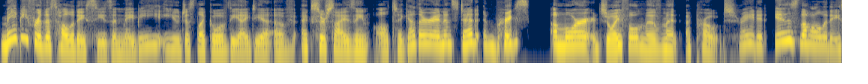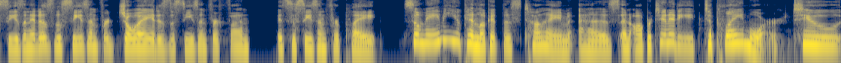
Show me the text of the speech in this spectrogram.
maybe for this holiday season, maybe you just let go of the idea of exercising altogether and instead embrace a more joyful movement approach, right? It is the holiday season. It is the season for joy. It is the season for fun. It's the season for play. So maybe you can look at this time as an opportunity to play more, to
